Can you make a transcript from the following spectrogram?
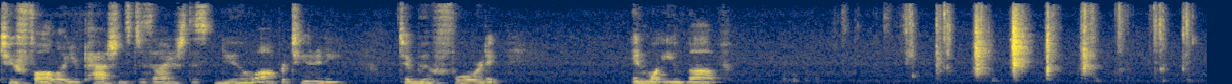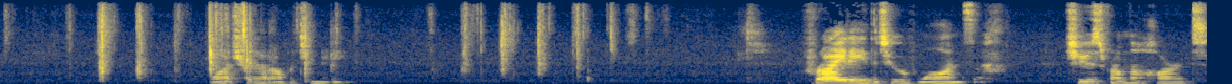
to follow your passions, desires, this new opportunity to move forward in what you love. Watch for that opportunity. Friday, the Two of Wands. Choose from the heart.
